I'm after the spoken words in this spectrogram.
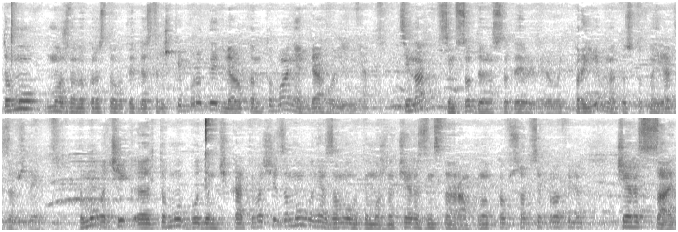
Тому можна використовувати для стрижки бороди, для окантування, для гоління. Ціна 799 гривень. Приємна, доступна, як завжди. Тому очік... е, тому будемо чекати ваші замовлення. Замовити можна через інстаграм, кнопка в шапці профілю, через сайт,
